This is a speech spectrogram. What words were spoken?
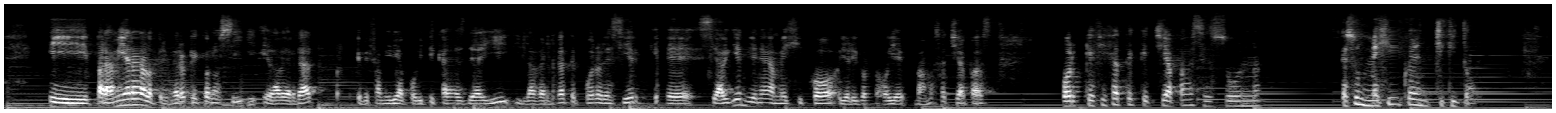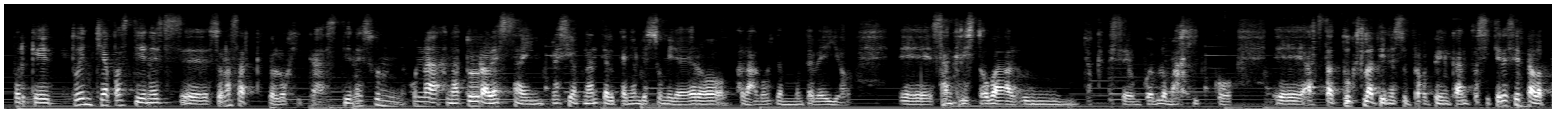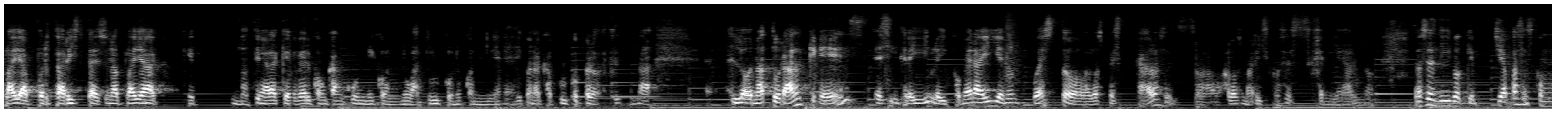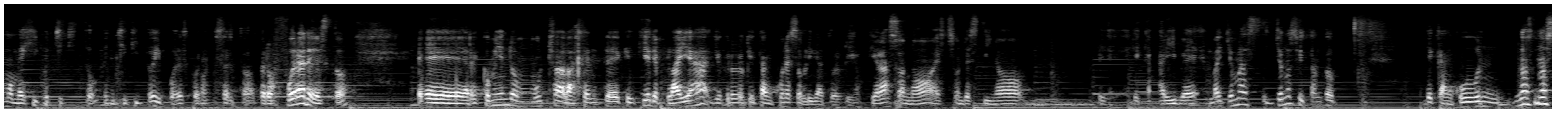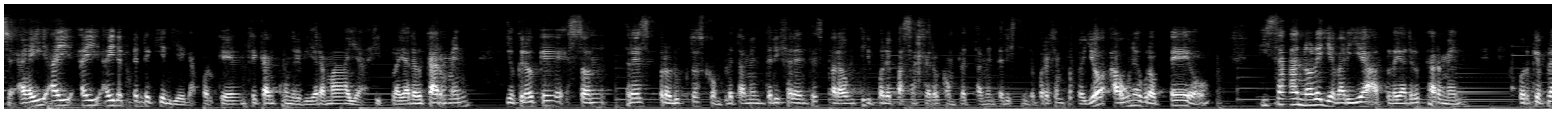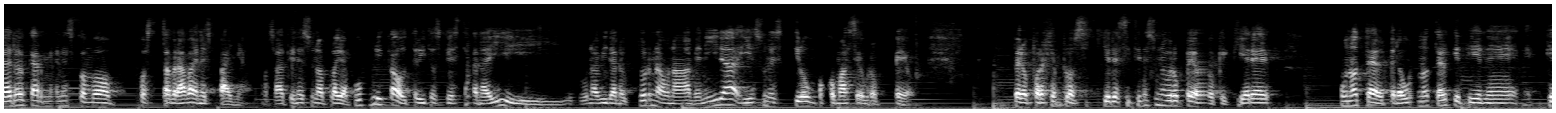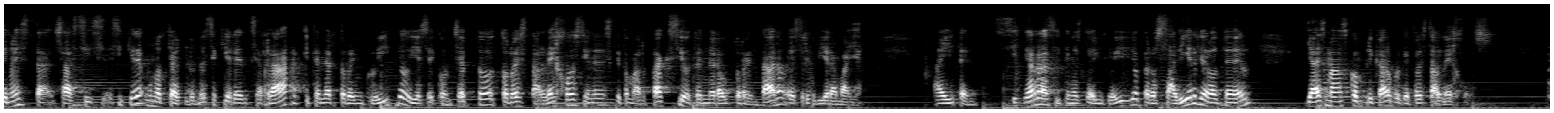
Y para mí era lo primero que conocí y la verdad, porque mi familia política es de ahí y la verdad te puedo decir que si alguien viene a México, yo digo, oye, vamos a Chiapas, porque fíjate que Chiapas es un, es un México en chiquito, porque tú en Chiapas tienes eh, zonas arqueológicas, tienes una naturaleza impresionante, el cañón de Sumidero, Lagos de Montebello, eh, San Cristóbal, un, yo qué sé, un pueblo mágico, eh, hasta Tuxtla tiene su propio encanto. Si quieres ir a la playa, Puerto Arista es una playa que no tiene nada que ver con Cancún ni con Huatulco, ni con, con Acapulco, pero lo natural que es es increíble y comer ahí en un puesto los pescados, a los mariscos es genial, ¿no? Entonces digo que Chiapas es como México chiquito, en chiquito y puedes conocer todo, pero fuera de esto, eh, recomiendo mucho a la gente que quiere playa, yo creo que Cancún es obligatorio, quieras o no, es un destino de, de Caribe. Yo, más, yo no soy tanto de Cancún, no, no sé, ahí, ahí, ahí, ahí depende quién llega, porque entre Cancún, Riviera Maya y Playa del Carmen, yo creo que son tres productos completamente diferentes para un tipo de pasajero completamente distinto. Por ejemplo, yo a un europeo quizá no le llevaría a Playa del Carmen, porque Playa del Carmen es como Costa Brava en España. O sea, tienes una playa pública, hoteritos que están ahí, una vida nocturna, una avenida, y es un estilo un poco más europeo. Pero, por ejemplo, si quieres, si tienes un europeo que quiere un hotel, pero un hotel que tiene, que no está, o sea, si, si quiere un hotel donde se quiere encerrar y tener todo incluido y ese concepto, todo está lejos, tienes que tomar taxi o tener autorrentado, es Riviera Maya. Ahí te cierras y tienes todo incluido, pero salir del hotel ya es más complicado porque todo está lejos.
